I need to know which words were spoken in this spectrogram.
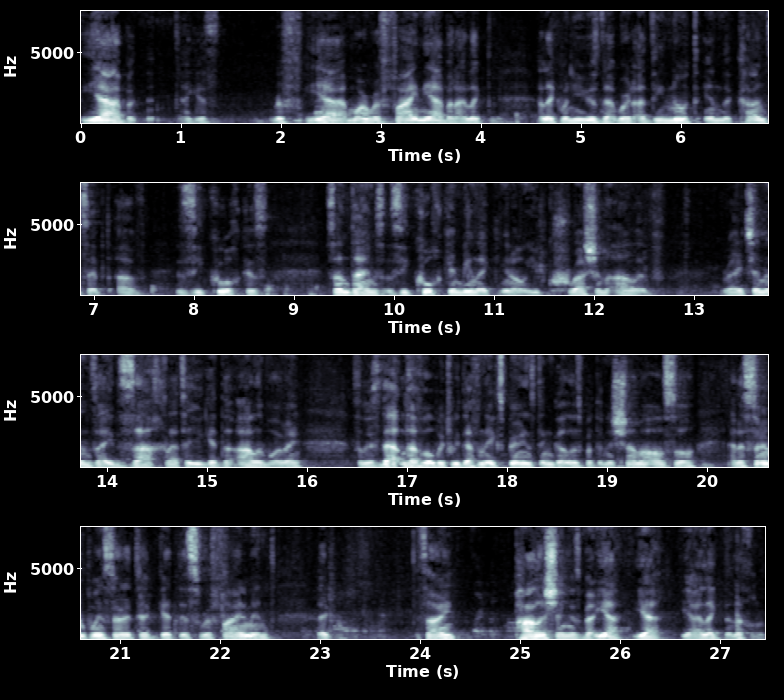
Yeah, but I guess, ref, yeah, more refined. Yeah, but I like, I like when you use that word adinut in the concept of zikuch, because Sometimes zikuch can be like, you know, you crush an olive, right? Shemen zayit zach, that's how you get the olive oil, right? So there's that level, which we definitely experienced in Galus, but the neshama also, at a certain point, started to get this refinement that, sorry? Polishing is better. Yeah, yeah, yeah, I like the נכון.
